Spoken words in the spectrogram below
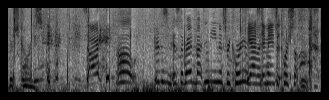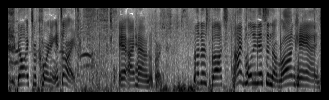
Here she comes. sorry. Oh, there does, is the red button mean it's recording? or Yes, it means to push something. No, it's recording. It's alright. Yeah, I have it recorded. Mother's box. I'm holding this in the wrong hand.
